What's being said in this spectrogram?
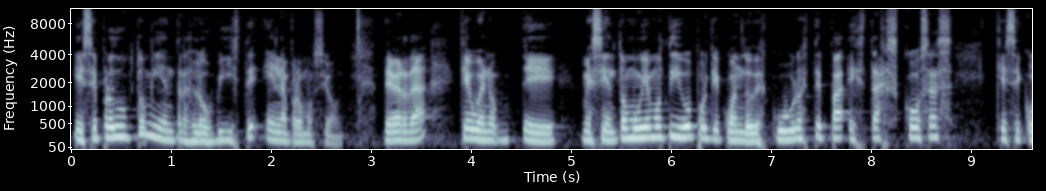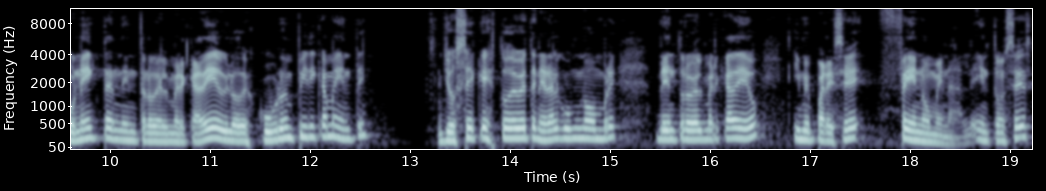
ese producto mientras lo viste en la promoción. De verdad que bueno, eh, me siento muy emotivo porque cuando descubro este estas cosas que se conectan dentro del mercadeo y lo descubro empíricamente, yo sé que esto debe tener algún nombre dentro del mercadeo y me parece fenomenal. Entonces,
